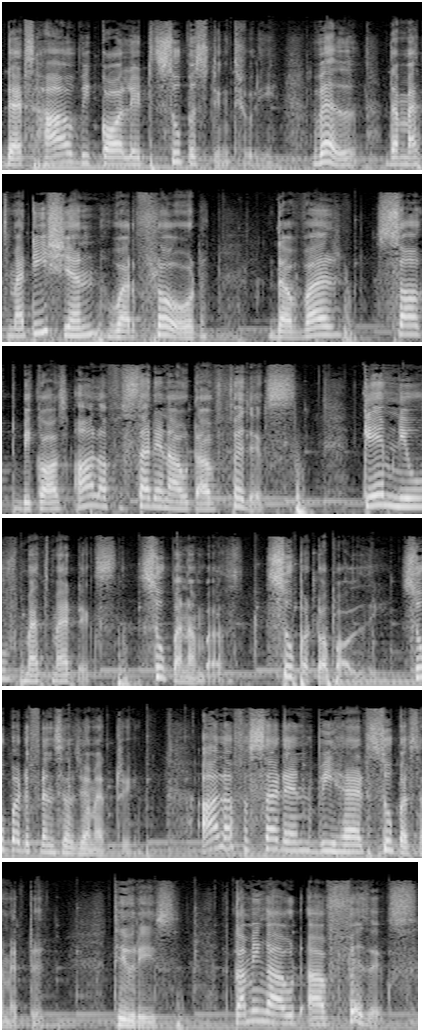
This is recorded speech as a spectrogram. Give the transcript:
That's how we call it superstring theory. Well, the mathematician were floored. The were shocked because all of a sudden out of physics came new mathematics, super numbers super topology, super differential geometry. All of a sudden, we had supersymmetric theories coming out of physics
